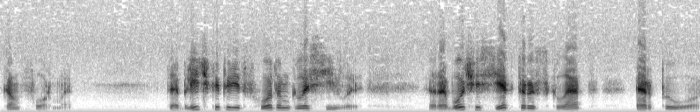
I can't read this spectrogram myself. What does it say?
комформа. Табличка перед входом гласила «Рабочий сектор и склад РПО,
